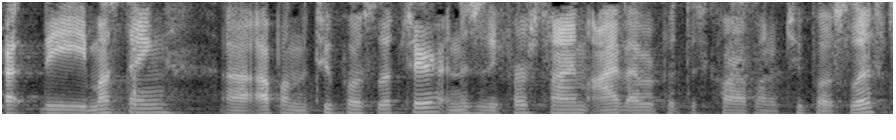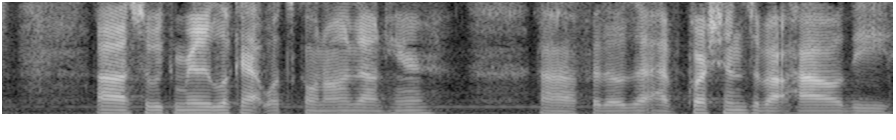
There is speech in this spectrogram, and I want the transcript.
Got the Mustang uh, up on the two-post lift here, and this is the first time I've ever put this car up on a two-post lift uh, so we can really look at what's going on down here. Uh, for those that have questions about how the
